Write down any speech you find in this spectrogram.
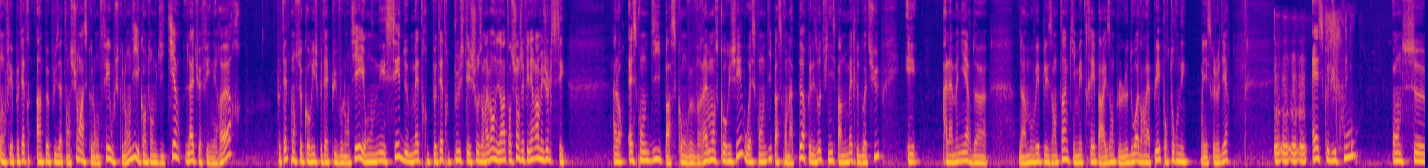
on fait peut-être un peu plus attention à ce que l'on fait ou ce que l'on dit. Et quand on nous dit, tiens, là tu as fait une erreur, peut-être qu'on se corrige peut-être plus volontiers et on essaie de mettre peut-être plus les choses en avant en disant, attention, j'ai fait une erreur, mais je le sais. Alors, est-ce qu'on le dit parce qu'on veut vraiment se corriger ou est-ce qu'on le dit parce qu'on a peur que les autres finissent par nous mettre le doigt dessus et à la manière d'un d'un mauvais plaisantin qui mettrait par exemple le doigt dans la plaie pour tourner? Vous voyez ce que je veux dire? Hum, hum, hum. Est-ce que du coup, on ne se,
